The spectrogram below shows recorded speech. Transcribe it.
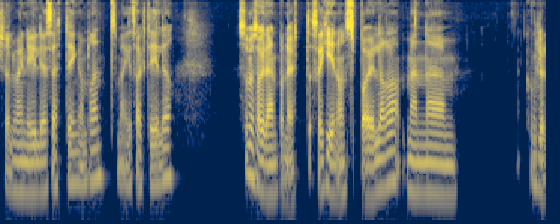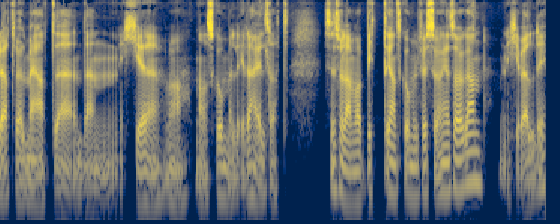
selv om jeg nylig har sett ting omtrent, som jeg har sagt tidligere. Så vi så den på nytt. Jeg skal ikke gi noen spoilere, men eh, konkluderte vel med at eh, den ikke var noe skummel i det hele tatt. Syns vel den var bitte ganske skummel første gang jeg så den, men ikke veldig.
